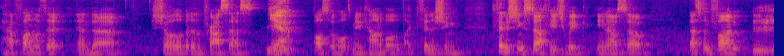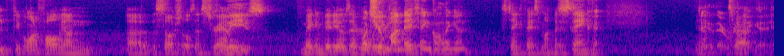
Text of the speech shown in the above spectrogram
have fun with it, and uh, show a little bit of the process. And Yeah. also holds me accountable, like finishing finishing stuff each week, you know. So that's been fun. mm-hmm. If people want to follow me on uh, the socials, Instagram, Please. Making videos every What's week. your Monday thing called again? Stank Face Mondays. Stank. Fa- Yeah, Dude, they're that's really right. good. Yeah.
